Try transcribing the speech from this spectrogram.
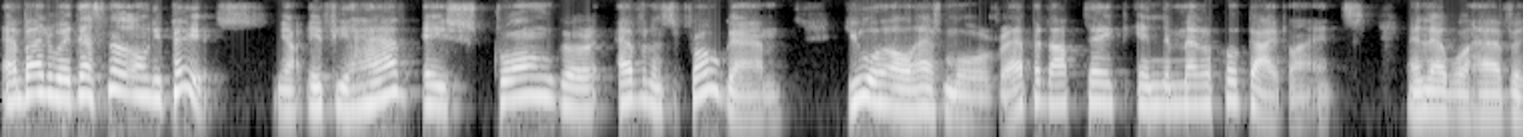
And by the way, that's not only payers. Know, if you have a stronger evidence program, you will have more rapid uptake in the medical guidelines, and that will have a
